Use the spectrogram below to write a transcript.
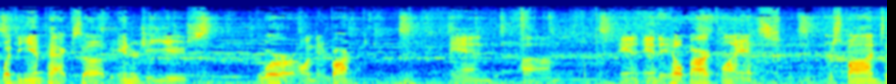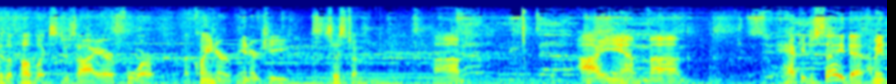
what the impacts of energy use were on the environment, and um, and, and to help our clients respond to the public's desire for a cleaner energy system. Um, I am um, happy to say that. I mean,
